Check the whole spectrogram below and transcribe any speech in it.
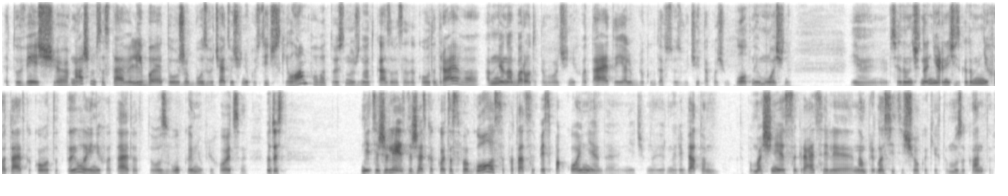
эту вещь э, в нашем составе, либо это уже будет звучать очень акустически лампово, то есть нужно отказываться от какого-то драйва, а мне наоборот этого очень не хватает, и я люблю, когда все звучит так очень плотно и мощно. Я всегда начинаю нервничать, когда мне не хватает какого-то тыла и не хватает вот этого звука, и мне приходится... Ну, то есть мне тяжелее сдержать какой-то свой голос и пытаться петь спокойнее, да, нечем, наверное, ребятам помощнее сыграть или нам пригласить еще каких-то музыкантов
